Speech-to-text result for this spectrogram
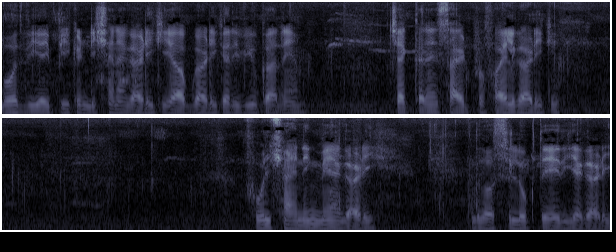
बहुत वीआईपी कंडीशन है गाड़ी की। आप गाड़ी का रिव्यू कर रहे हैं। चेक करें साइड प्रोफ़ाइल गाड़ी की। फुल शाइनिंग में है गाड़ी। ग्लोसी लुक दे रही है गाड़ी।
